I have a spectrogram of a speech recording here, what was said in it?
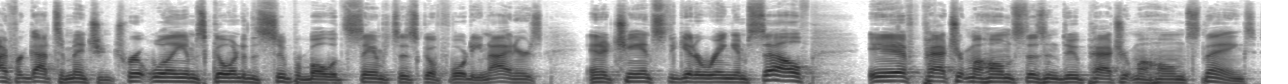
I forgot to mention Trent Williams going to the Super Bowl with San Francisco 49ers and a chance to get a ring himself if Patrick Mahomes doesn't do Patrick Mahomes things.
